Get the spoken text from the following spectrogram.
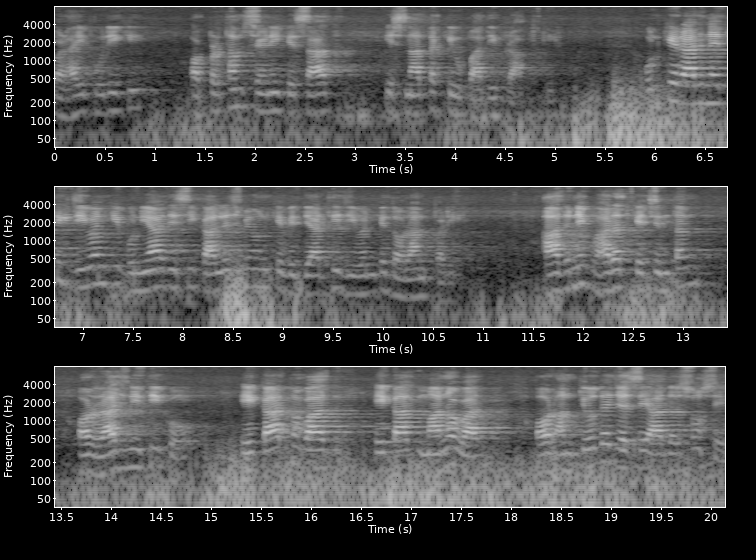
पढ़ाई पूरी की और प्रथम श्रेणी के साथ स्नातक की उपाधि प्राप्त की। उनके राजनैतिक जीवन की बुनियाद इसी कॉलेज में उनके विद्यार्थी जीवन के दौरान पड़ी। आधुनिक भारत के चिंतन और राजनीति को एकात्मवाद एकात्म मानववाद और अंत्योदय जैसे आदर्शों से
